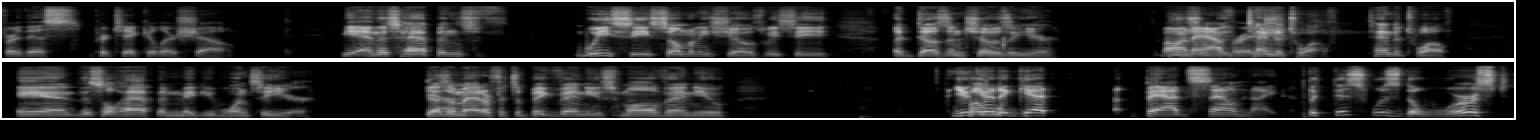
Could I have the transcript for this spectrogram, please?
for this particular show. Yeah, and this happens we see so many shows. We see a dozen shows a year on average. 10 to 12 10 to 12 and this will happen maybe once a year. Doesn't yeah. matter if it's a big venue small venue. You're going to get a bad sound night but this was the worst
